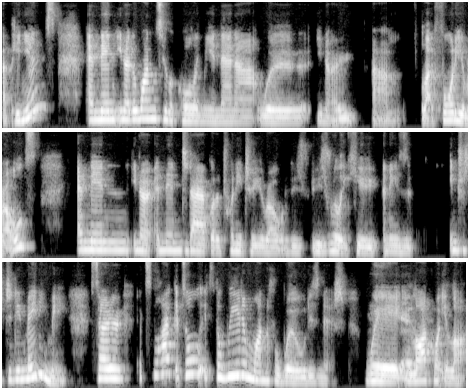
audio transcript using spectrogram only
opinions. And then, you know, the ones who were calling me a nana were, you know, um, like 40 year olds. And then, you know, and then today I've got a 22 year old who's who's really cute and he's interested in meeting me. So it's like it's all it's the weird and wonderful world, isn't it? Where yeah. you like what you like.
